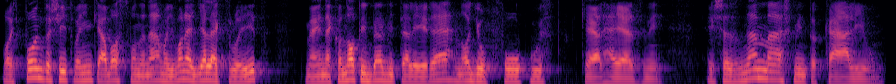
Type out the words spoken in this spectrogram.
vagy pontosítva inkább azt mondanám, hogy van egy elektrolit, melynek a napi bevitelére nagyobb fókuszt kell helyezni. És ez nem más, mint a kálium.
